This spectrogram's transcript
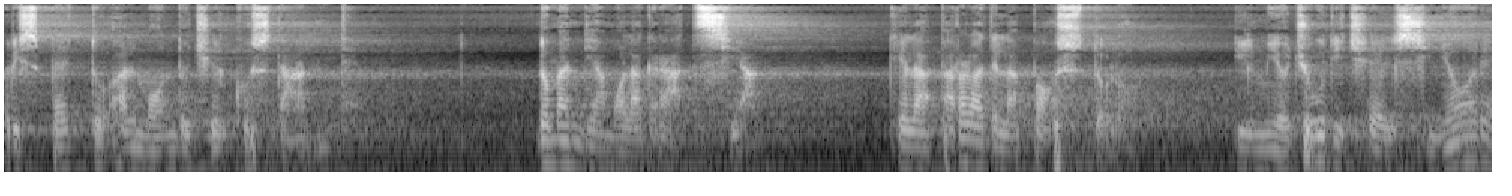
rispetto al mondo circostante. Domandiamo la grazia che la parola dell'Apostolo, il mio giudice è il Signore,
